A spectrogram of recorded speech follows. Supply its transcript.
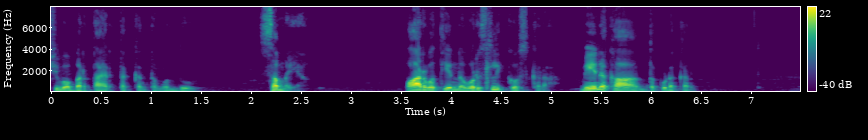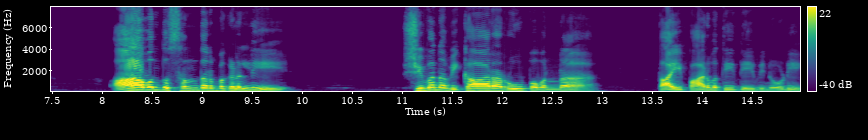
ಶಿವ ಬರ್ತಾ ಇರ್ತಕ್ಕಂಥ ಒಂದು ಸಮಯ. ಪಾರ್ವತಿಯನ್ನು ಒರೆಸ್ಲಿಕ್ಕೋಸ್ಕರ, ಮೇನಕಾ ಅಂತ ಕೂಡ ಕರ್ ಆ ಒಂದು ಸಂದರ್ಭಗಳಲ್ಲಿ ಶಿವನ ವಿಕಾರ ರೂಪವನ್ನು ತಾಯಿ ಪಾರ್ವತಿ ದೇವಿ ನೋಡಿ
